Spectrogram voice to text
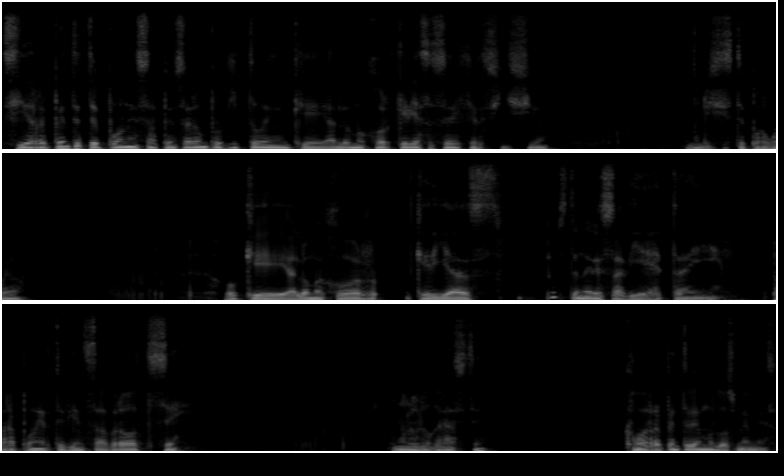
Si de repente te pones a pensar un poquito en que a lo mejor querías hacer ejercicio y no lo hiciste por hueva. O que a lo mejor querías pues, tener esa dieta y para ponerte bien sabrote y no lo lograste. Como de repente vemos los memes.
